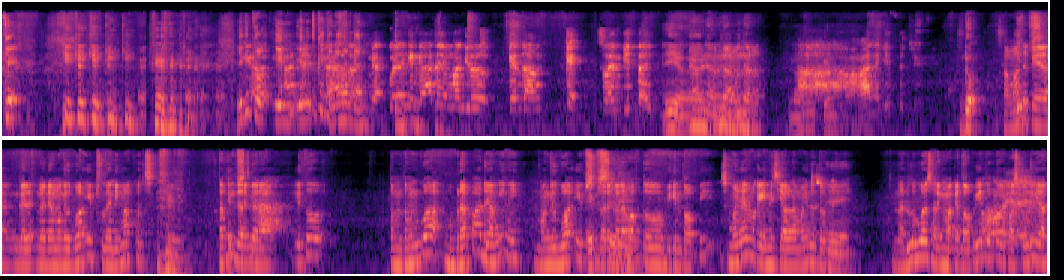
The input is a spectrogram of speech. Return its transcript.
kek Ki ki ki ki ki. ya kan kalau in in itu kayak kenalan kan Enggak, gue yakin nggak ada yang manggil kedang ke selain kita. iya benar Bener bener. Nggak mungkin Ah, makanya gitu cuy. do Sama aja kayak nggak ada nggak ada yang manggil gua Ips selain di Makuts. Tapi Ips gara-gara itu temen-temen gua beberapa ada yang ini manggil gua Ips, Ips, gara-gara iya. waktu bikin topi semuanya pakai inisial nama itu tuh. iya Nah dulu gua sering pakai topi itu tuh pas kuliah.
